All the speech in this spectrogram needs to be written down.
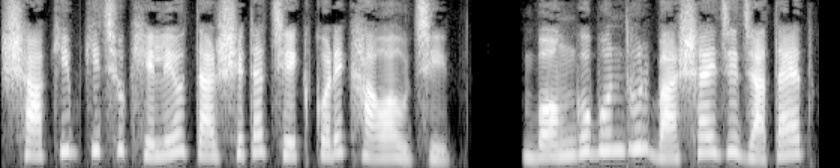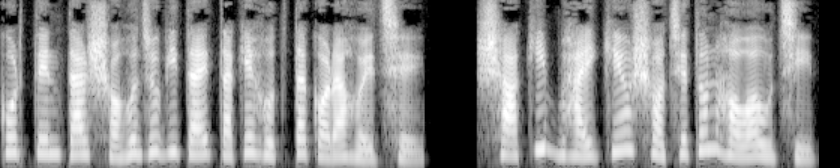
সাকিব কিছু খেলেও তার সেটা চেক করে খাওয়া উচিত। বঙ্গবন্ধুর বাসায় যে যাতায়াত করতেন, তার সহযোগিতায় তাকে হত্যা করা হয়েছে। সাকিব ভাইকেও সচেতন হওয়া উচিত।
